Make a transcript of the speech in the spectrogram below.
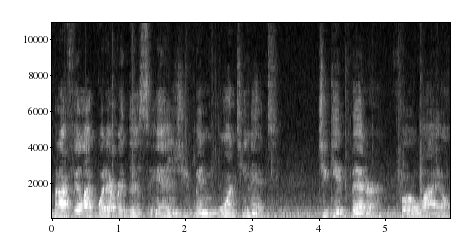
But I feel like whatever this is, you've been wanting it to get better for a while.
